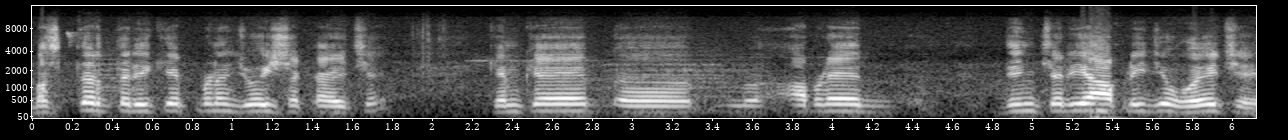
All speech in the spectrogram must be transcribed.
બસ્તર તરીકે પણ જોઈ શકાય છે. કેમ કે આપણે દિનચર્યા આપણી જે હોય છે,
